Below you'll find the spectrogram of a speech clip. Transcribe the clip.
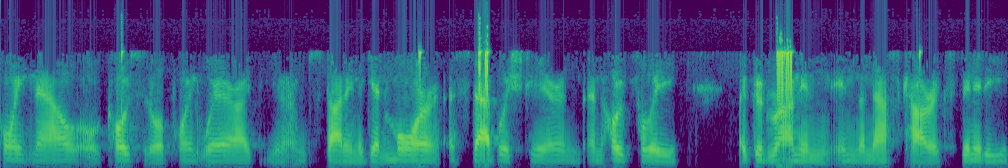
point now or closer to a point where I, you know, I'm starting to get more established here and, and hopefully a good run in, in the NASCAR Xfinity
